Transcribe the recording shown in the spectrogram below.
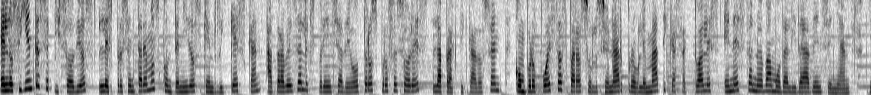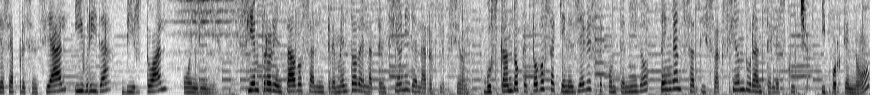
En los siguientes episodios les presentaremos contenidos que enriquezcan a través de la experiencia de otros profesores la práctica docente, con propuestas para solucionar problemáticas actuales en esta nueva modalidad de enseñanza, ya sea presencial, híbrida, virtual o en línea, siempre orientados al incremento de la atención y de la reflexión, buscando que todos a quienes llegue este contenido tengan satisfacción durante la escucha y, ¿por qué no?,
